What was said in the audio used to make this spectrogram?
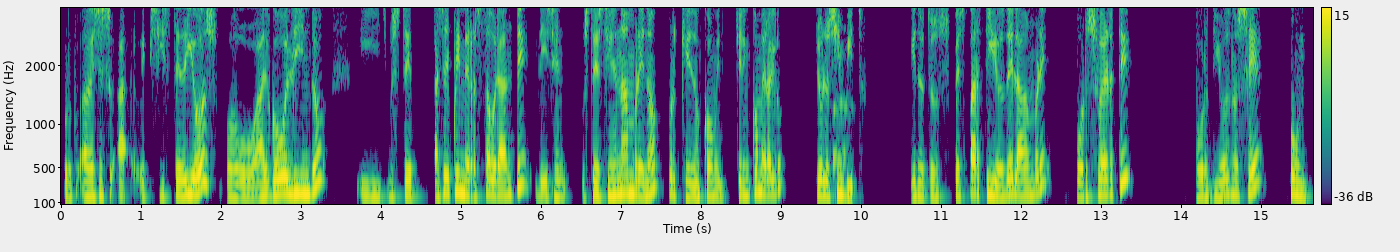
por- a veces ah, existe Dios o algo lindo y usted hace el primer restaurante y le dicen, ustedes tienen hambre, ¿no? porque no comen? ¿Quieren comer algo? Yo los Wow. invito. Y nosotros, pues partidos del hambre, por suerte, por Dios, no sé, pum,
